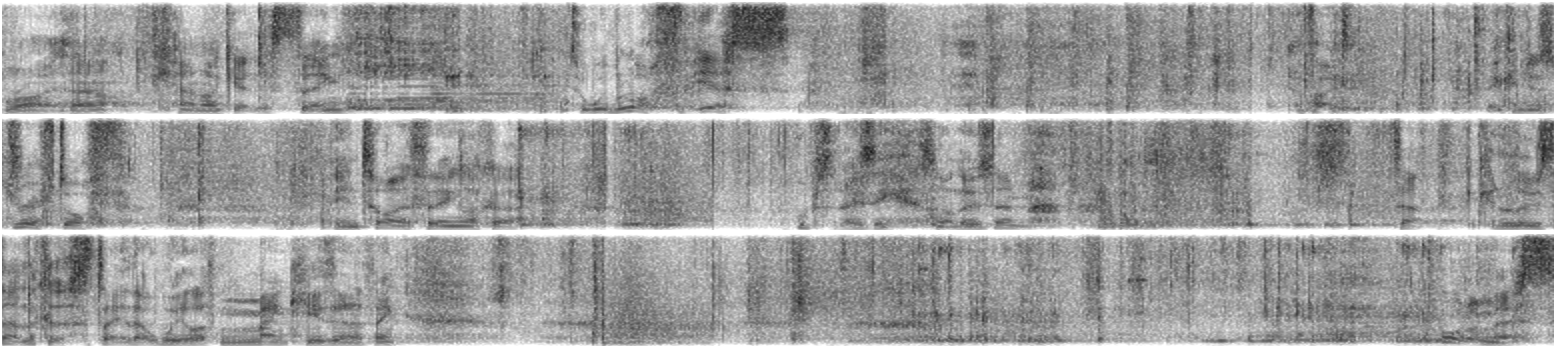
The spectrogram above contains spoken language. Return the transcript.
Right now, can I get this thing to wibble off? Yes. In fact, it can just drift off the entire thing like a whoops daisy it's not lose them. That can lose that look at the state of that wheel that's manky as anything. What a mess.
